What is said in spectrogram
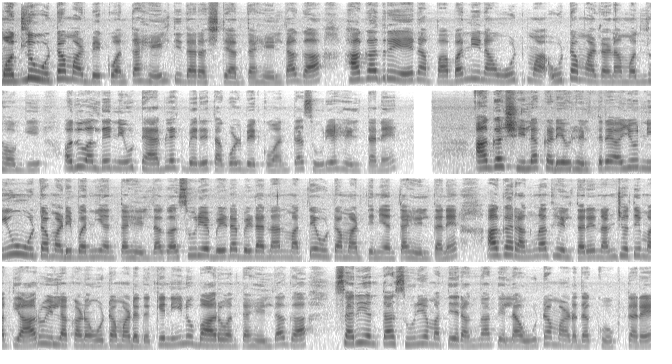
ಮೊದಲು ಊಟ ಮಾಡಬೇಕು ಅಂತ ಹೇಳ್ತಿದ್ದಾರಷ್ಟೇ ಅಂತ ಹೇಳಿದಾಗ, ಹಾಗಾದರೆ ಏನಪ್ಪ, ಬನ್ನಿ ನಾವು ಊಟ ಮಾ ಊಟ ಮಾಡೋಣ ಮೊದಲು ಹೋಗಿ. ಅದು ಅಲ್ಲದೆ ನೀವು ಟ್ಯಾಬ್ಲೆಟ್ ಬೇರೆ ತಗೊಳ್ಬೇಕು ಅಂತ ಸೂರ್ಯ ಹೇಳ್ತಾನೆ. ಆಗ ಶೀಲಾ ಕಡೆಯವ್ರು ಹೇಳ್ತಾರೆ, ಅಯ್ಯೋ, ನೀವು ಊಟ ಮಾಡಿ ಬನ್ನಿ ಅಂತ ಹೇಳಿದಾಗ, ಸೂರ್ಯ, ಬೇಡ ಬೇಡ, ನಾನು ಮತ್ತೆ ಊಟ ಮಾಡ್ತೀನಿ ಅಂತ ಹೇಳ್ತಾನೆ. ಆಗ ರಂಗನಾಥ್ ಹೇಳ್ತಾರೆ ನನ್ನ ಜೊತೆ ಮತ್ತೆ ಯಾರೂ ಇಲ್ಲ ಕಣೋ ಊಟ ಮಾಡೋದಕ್ಕೆ, ನೀನು ಬಾರು ಅಂತ ಹೇಳಿದಾಗ, ಸರಿ ಅಂತ ಸೂರ್ಯ ಮತ್ತು ರಂಗನಾಥ್ ಎಲ್ಲ ಊಟ ಮಾಡೋದಕ್ಕೆ ಹೋಗ್ತಾರೆ.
